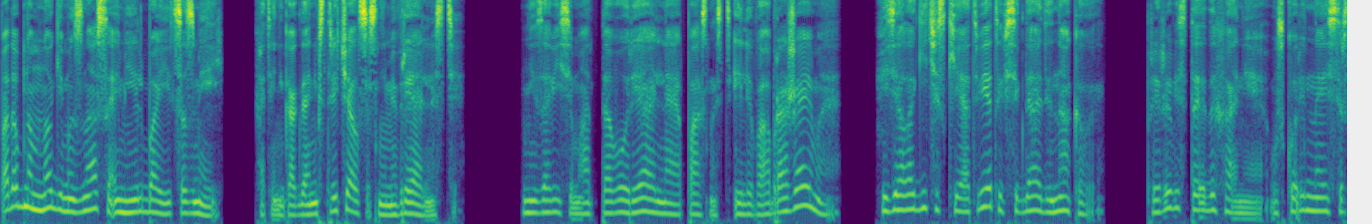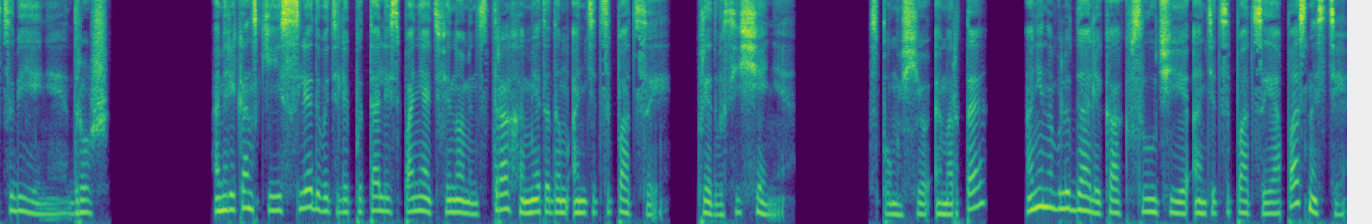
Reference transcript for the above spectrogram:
Подобно многим из нас, Эмиль боится змей, хотя никогда не встречался с ними в реальности. Независимо от того, реальная опасность или воображаемая, физиологические ответы всегда одинаковы. Прерывистое дыхание, ускоренное сердцебиение, дрожь. Американские исследователи пытались понять феномен страха методом антиципации, предвосхищения. С помощью МРТ они наблюдали, как в случае антиципации опасности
